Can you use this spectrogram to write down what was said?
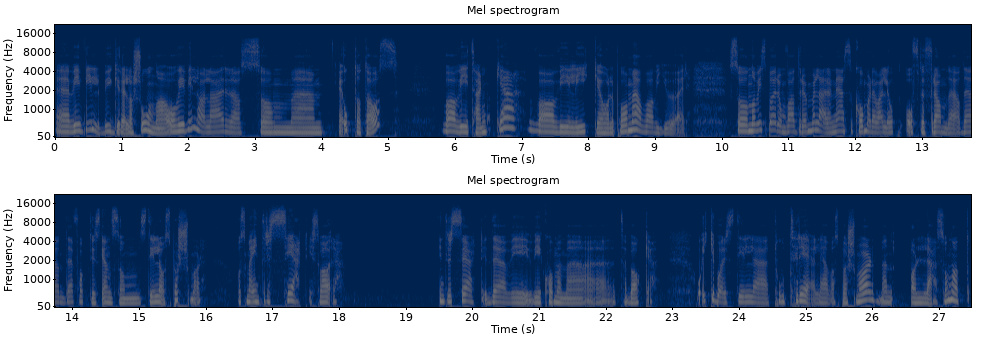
Eh, vi vil bygge relasjoner, og vi vil ha lærere som eh, er opptatt av oss. Hva vi tenker, hva vi liker å holde på med, og hva vi gjør. Så når vi spør om hva drømmelæreren er, så kommer det veldig ofte fram det. Og det, det er faktisk en som stiller oss spørsmål, og som er interessert i svaret. Interessert i det vi, vi kommer med tilbake. Og ikke bare stille to-tre elever spørsmål, men alle. Sånn at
